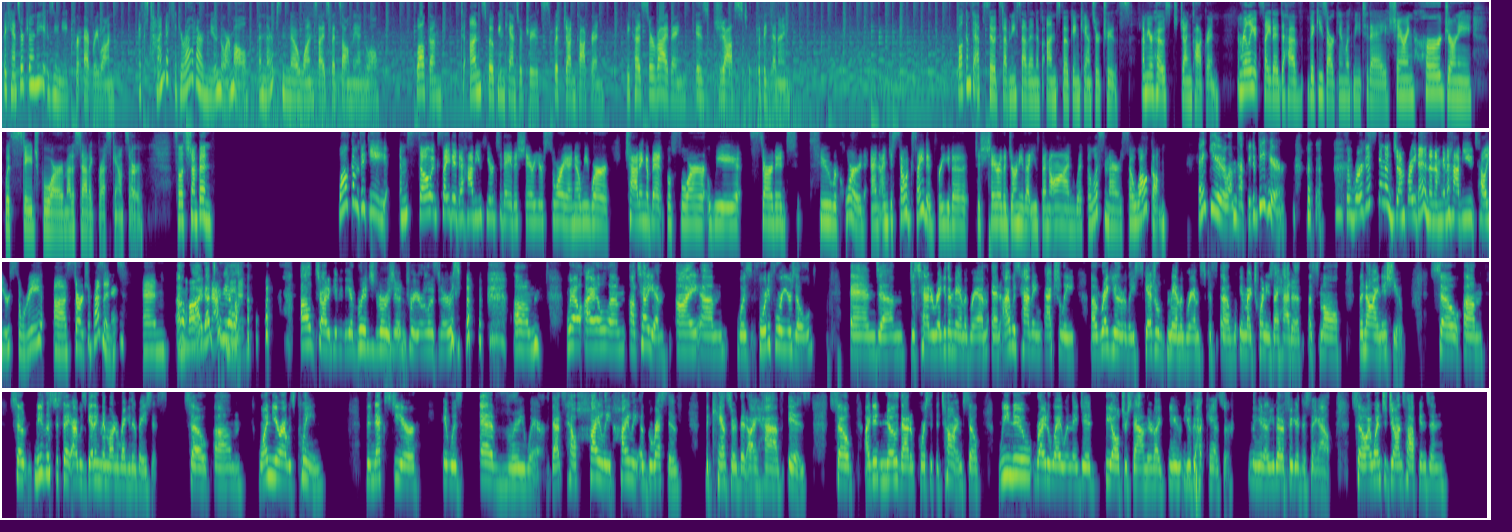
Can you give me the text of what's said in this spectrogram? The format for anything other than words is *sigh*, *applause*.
The cancer journey is unique for everyone. It's time to figure out our new normal, and there's no one size fits all manual. Welcome to Unspoken Cancer Truths with Jen Cochran, because surviving is just the beginning. Welcome to episode 77 of Unspoken Cancer Truths. I'm your host, Jen Cochran. I'm really excited to have Vicki Zarkin with me today, sharing her journey with stage four metastatic breast cancer. So let's jump in. Welcome, Vicki. I'm so excited to have you here today to share your story. I know we were chatting a bit before we started to record and I'm just so excited for you to to share the journey that you've been on with the listeners. So welcome. Thank you. I'm happy to be here. *laughs* so we're just going to jump right in and I'm going to have you tell your story uh start to present. Okay. And oh I'm my, that's going to be a lot. *laughs* I'll try to give you the abridged version for your listeners. *laughs* um, well, I'll um, I'll tell you, I um, was 44 years old and um, just had a regular mammogram. And I was having actually uh, regularly scheduled mammograms because uh, in my 20s I had a, a small benign issue. So, um, so needless to say, I was getting them on a regular basis. So, um, one year I was clean. The next year it was everywhere. That's how highly, highly aggressive the cancer that I have is. So I didn't know that, of course, at the time. So we knew right away when they did the ultrasound, they're like, you, you got *laughs* cancer. You know, you got to figure this thing out. So I went to Johns Hopkins and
